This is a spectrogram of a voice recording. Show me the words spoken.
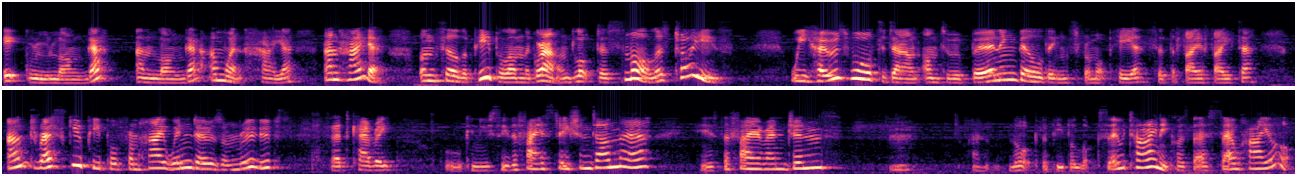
It grew longer and longer and went higher and higher until the people on the ground looked as small as toys. We hose water down onto a burning buildings from up here, said the firefighter, and rescue people from high windows and roofs, said Kerry. Oh, can you see the fire station down there? Here's the fire engines. Mm. And look, the people look so tiny because they're so high up.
